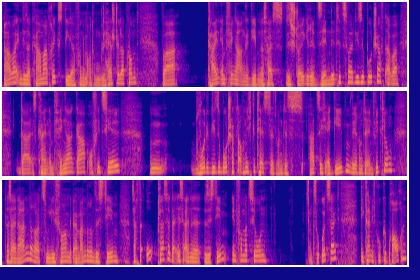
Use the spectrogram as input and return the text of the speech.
Aber in dieser K-Matrix, die ja von dem Automobilhersteller kommt, war kein Empfänger angegeben. Das heißt, das Steuergerät sendete zwar diese Botschaft, aber da es keinen Empfänger gab offiziell, ähm, wurde diese Botschaft auch nicht getestet. Und es hat sich ergeben während der Entwicklung, dass ein anderer Zulieferer mit einem anderen System sagte, oh, klasse, da ist eine Systeminformation zur Uhrzeit, die kann ich gut gebrauchen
